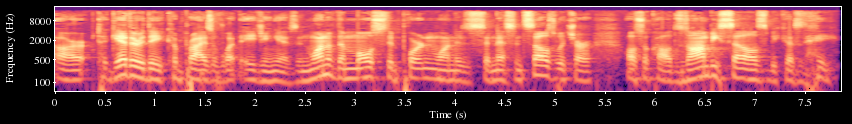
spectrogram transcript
are together they comprise of what aging is. And one of the most important one is senescent cells, which are also called zombie cells because they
